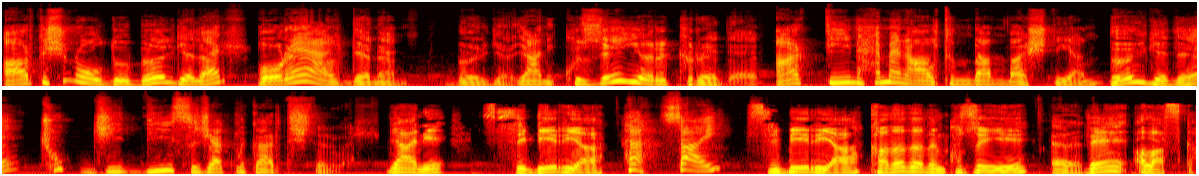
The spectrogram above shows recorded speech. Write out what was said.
Artışın olduğu bölgeler boreal denen bölge. Yani kuzey yarı kürede Arktik'in hemen altından başlayan bölgede çok ciddi sıcaklık artışları var. Yani Sibirya, Heh say. Sibirya, Kanada'nın kuzeyi Evet. ve Alaska.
